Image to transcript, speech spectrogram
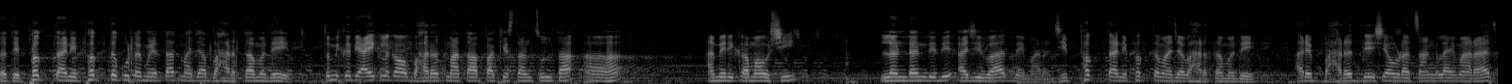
तर ते फक्त आणि फक्त कुठं मिळतात? माझ्या भारतामध्ये. तुम्ही कधी ऐकलं का हो, भारत माता पाकिस्तान चुलता? अमेरिका मावशी लंडन दिदी अजिबात नाही महाराज. हे फक्त आणि फक्त माझ्या भारतामध्ये. अरे भारत देश एवढा चांगला आहे महाराज.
